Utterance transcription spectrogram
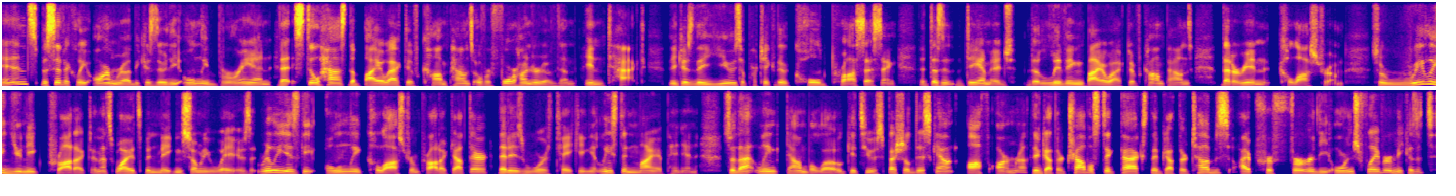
and specifically Armra because they're the only brand brand that still has the bioactive compounds, over 400 of them, intact because they use a particular cold processing that doesn't damage the living bioactive compounds that are in colostrum. So really unique product, and that's why it's been making so many waves. It really is the only colostrum product out there that is worth taking, at least in my opinion. So that link down below gets you a special discount off Armra. They've got their travel stick packs, they've got their tubs. I prefer the orange flavor because it's,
